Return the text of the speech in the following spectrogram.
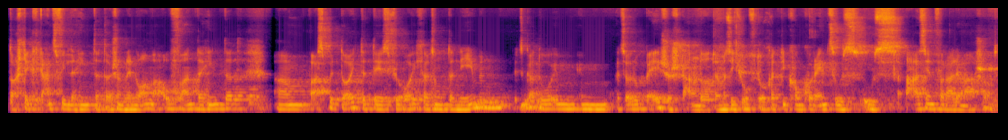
da steckt ganz viel dahinter, da ist schon ein enormer Aufwand dahinter. Ähm, was bedeutet das für euch als Unternehmen, jetzt gerade im, im, als europäischer Standort, wenn man sich oft auch gerade die Konkurrenz aus, aus Asien vor allem anschaut?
